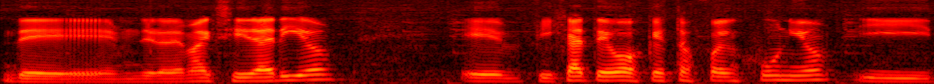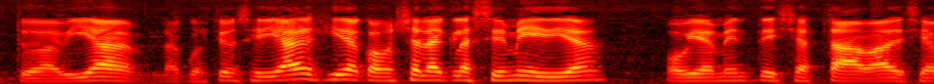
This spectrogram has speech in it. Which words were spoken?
de, lo de Maxi Darío. fíjate vos que esto fue en junio y todavía la cuestión sería álgida cuando ya la clase media obviamente ya estaba, decía,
